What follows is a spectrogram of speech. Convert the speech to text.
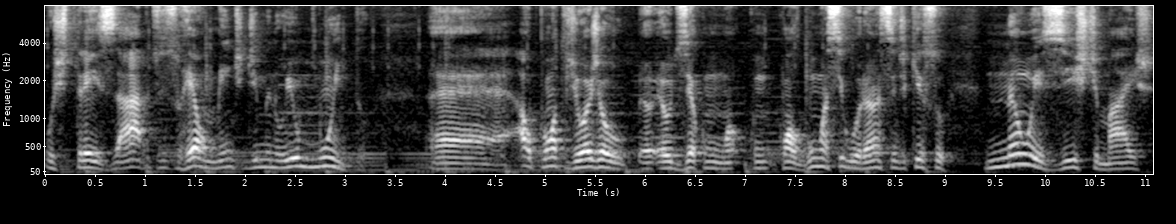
os três árbitros, isso realmente diminuiu muito. É, ao ponto de hoje eu, eu, eu dizer com, com, com, alguma segurança de que isso não existe mais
